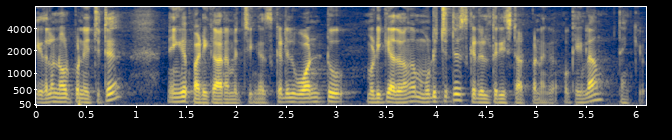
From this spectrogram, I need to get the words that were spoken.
இதெல்லாம் நோட் பண்ணி வச்சுட்டு நீங்கள் படிக்க ஆரம்பிச்சிங்க. ஸ்கெடியூல் ஒன் டூ முடிக்காதவங்க முடிச்சுட்டு ஸ்கெடியூல் த்ரீ ஸ்டார்ட் பண்ணுங்கள் ஓகேங்களா தேங்க்யூ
